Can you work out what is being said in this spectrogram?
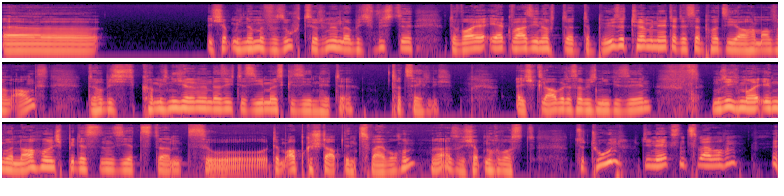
Äh, ich habe mich nochmal versucht zu erinnern, aber ich wüsste, da war ja er quasi noch der, der böse Terminator, deshalb hat sie ja auch am Anfang Angst. Da ich, kann mich nicht erinnern, dass ich das jemals gesehen hätte. Tatsächlich. Ich glaube, das habe ich nie gesehen. Muss ich mal irgendwann nachholen, spätestens jetzt dann zu dem Abgestaubt in zwei Wochen. Ja, also ich habe noch was zu tun, die nächsten zwei Wochen.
